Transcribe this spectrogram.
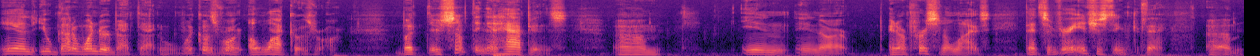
And you've got to wonder about that. What goes wrong? A lot goes wrong. But there's something that happens um, in in our in our personal lives that's a very interesting thing. Um,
